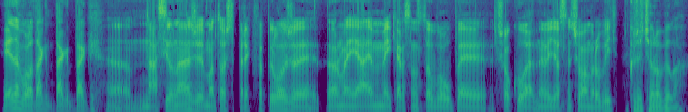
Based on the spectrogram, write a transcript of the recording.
Jedna bola tak, tak, tak uh, násilná, že ma to až prekvapilo, že normálne ja MMA-kar som z toho bol úplne v šoku a nevedel som, čo mám robiť. Akože čo robila?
